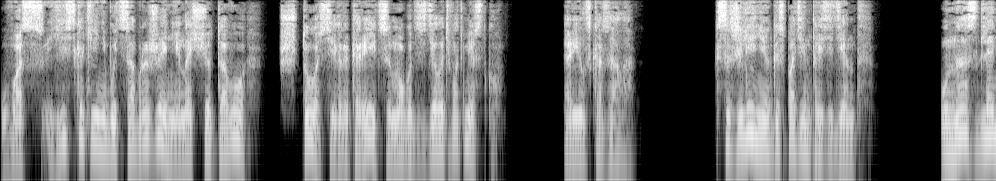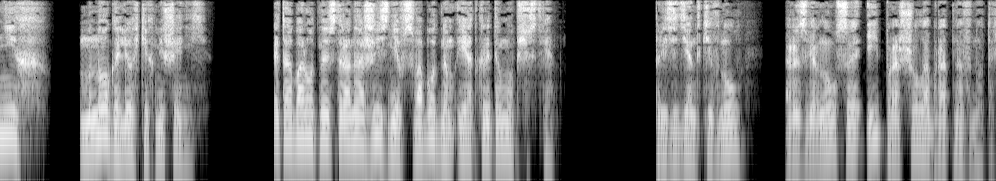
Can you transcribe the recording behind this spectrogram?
«У вас есть какие-нибудь соображения насчет того, что северокорейцы могут сделать в отместку?» Рил сказала. «К сожалению, господин президент, у нас для них много легких мишеней. Это оборотная сторона жизни в свободном и открытом обществе». Президент кивнул, развернулся и прошел обратно внутрь.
